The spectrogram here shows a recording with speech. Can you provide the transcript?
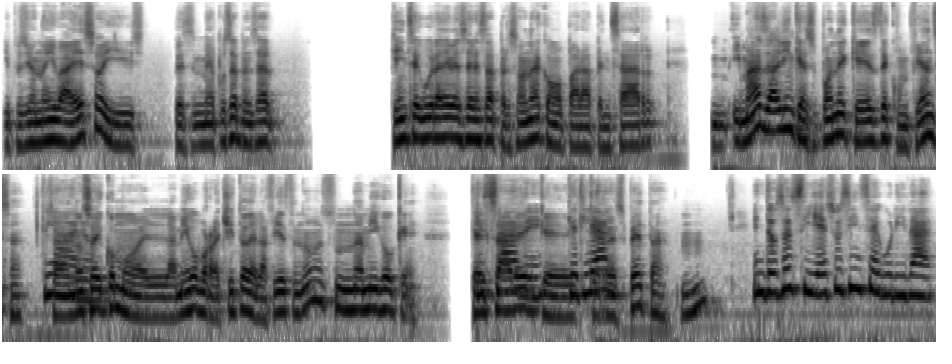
y pues yo no iba a eso y pues me puse a pensar qué insegura debe ser esa persona como para pensar y más de alguien que supone que es de confianza. O sea, Claro. no soy como el amigo borrachito de la fiesta, no, es un amigo que que, Que él sabe, sabe, que, respeta. Entonces, sí, eso es inseguridad.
